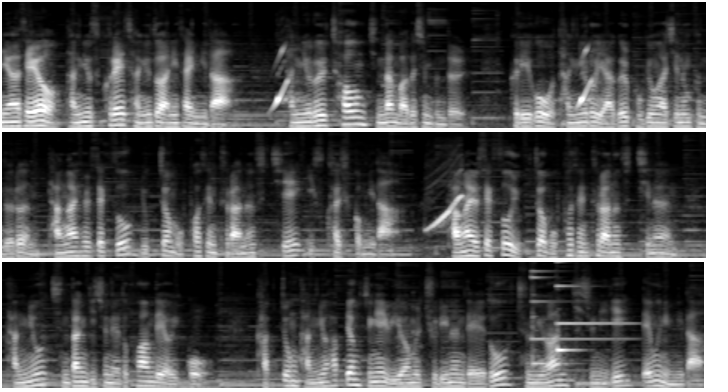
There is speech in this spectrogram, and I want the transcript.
안녕하세요. 당뇨스쿨의 장유도 안의사입니다. 당뇨를 처음 진단받으신 분들, 그리고 당뇨로 약을 복용하시는 분들은 당하혈색소 6.5%라는 수치에 익숙하실 겁니다. 당하혈색소 6.5%라는 수치는 당뇨 진단 기준에도 포함되어 있고 각종 당뇨 합병증의 위험을 줄이는 데에도 중요한 기준이기 때문입니다.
